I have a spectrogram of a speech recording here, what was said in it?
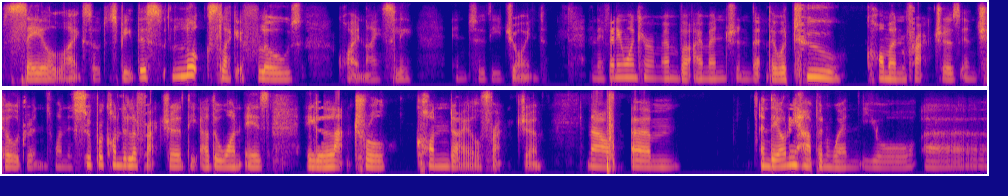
sail-like, so to speak. This looks like it flows quite nicely into the joint. And if anyone can remember, I mentioned that there were two common fractures in children. One is supracondylar fracture, the other one is a lateral condyle fracture. Now, um, and they only happen when your, uh,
